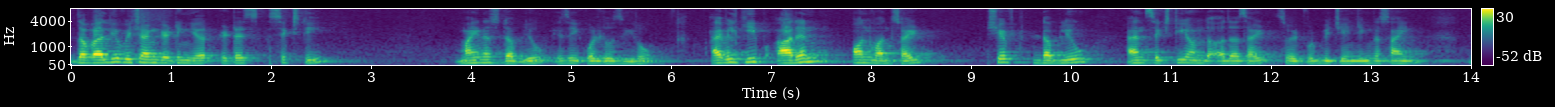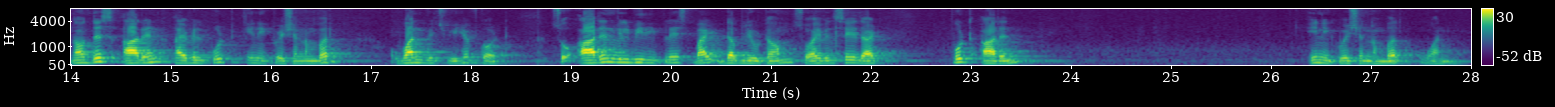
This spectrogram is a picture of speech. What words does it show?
the value which I am getting here it is 60 minus W is equal to 0 I will keep Rn on one side shift W and 60 on the other side so it would be changing the sign now this Rn I will put in equation number 1 which we have got so Rn will be replaced by W term. So I will say that put Rn in equation number 1.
